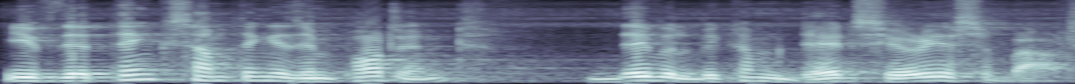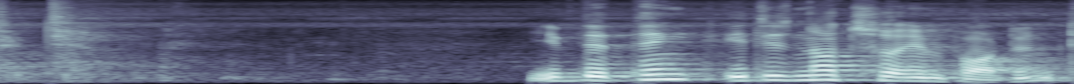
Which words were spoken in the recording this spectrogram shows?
if they think something is important, they will become dead serious about it. If they think it is not so important,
